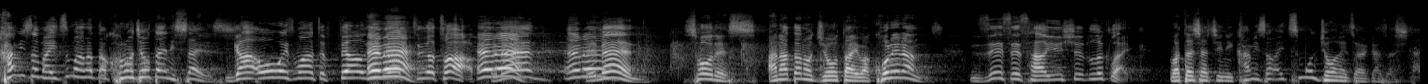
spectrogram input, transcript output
神様はいつもあなたをこの状態にしたいです God always wanted to fill you up to the top. Amen. Amen. Amen. そうですあなたの状態はこれなんです This is how you should look like. 私たちに神様はいつも情熱を明かさしたい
